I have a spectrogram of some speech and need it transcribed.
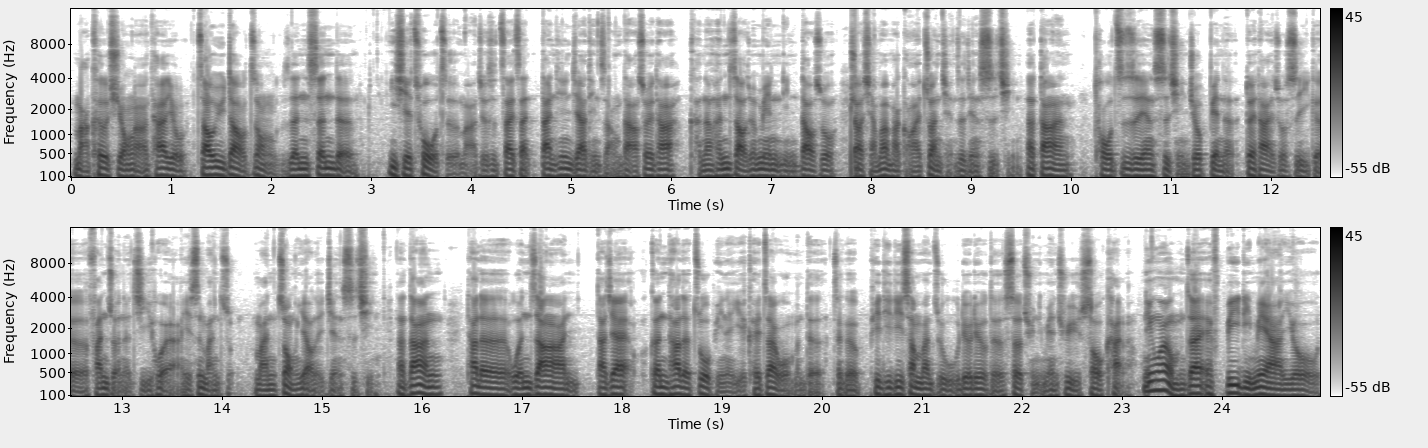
马克兄啊，他有遭遇到这种人生的。一些挫折嘛，就是在在单亲家庭长大，所以他可能很早就面临到说要想办法赶快赚钱这件事情。那当然，投资这件事情就变得对他来说是一个翻转的机会啊，也是蛮重蛮重要的一件事情。那当然，他的文章啊，大家跟他的作品呢，也可以在我们的这个 PTT 上班族五六六的社群里面去收看了。另外，我们在 FB 里面啊有。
